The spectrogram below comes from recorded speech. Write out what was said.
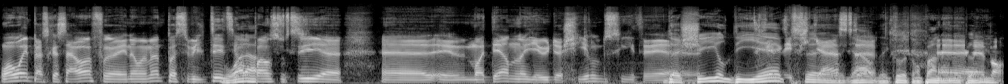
Oui, oui, parce que ça offre énormément de possibilités. Voilà. On pense aussi euh, euh, moderne, là, il y a eu The Shield aussi qui était. The euh, Shield, DX. regarde, écoute, on peut en plein. bon,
